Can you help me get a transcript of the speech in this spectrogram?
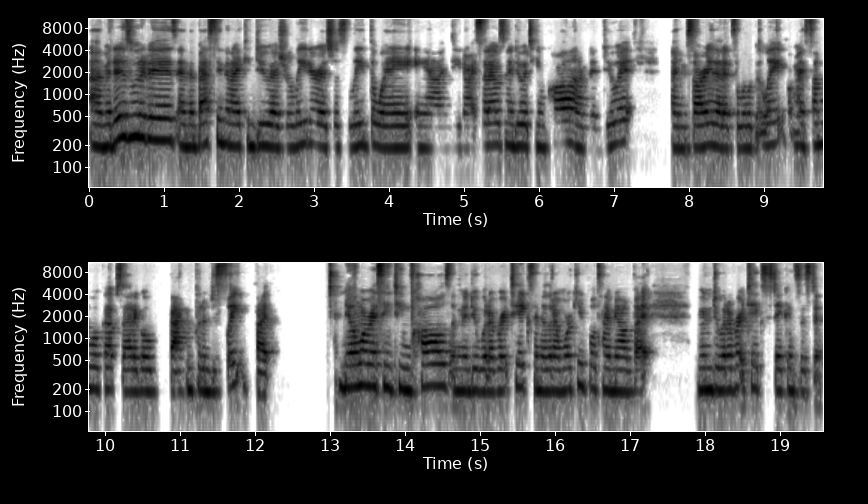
um, it is what it is, and the best thing that I can do as your leader is just lead the way. And you know, I said I was gonna do a team call, and I'm gonna do it. I'm sorry that it's a little bit late, but my son woke up, so I had to go back and put him to sleep. But no more missing team calls. I'm going to do whatever it takes. I know that I'm working full time now, but I'm going to do whatever it takes to stay consistent.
